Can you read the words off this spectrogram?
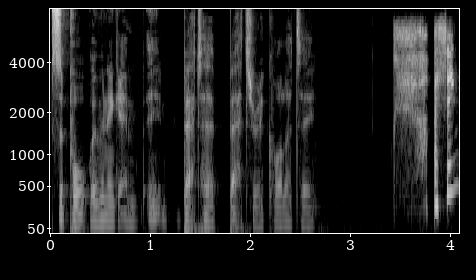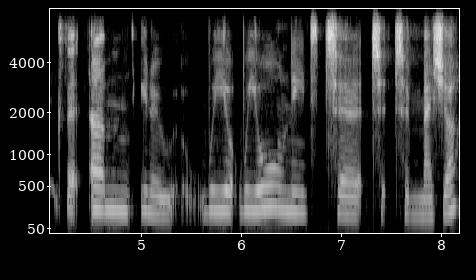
support women and getting better better equality? I think that um, you know we we all need to to, to measure.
